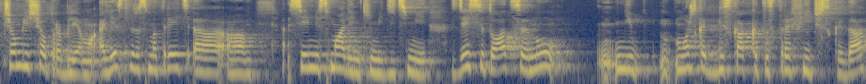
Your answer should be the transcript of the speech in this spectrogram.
В чем еще проблема? А если рассмотреть семьи с маленькими детьми, здесь ситуация, ну, не, можно сказать, близка к катастрофической. Да?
